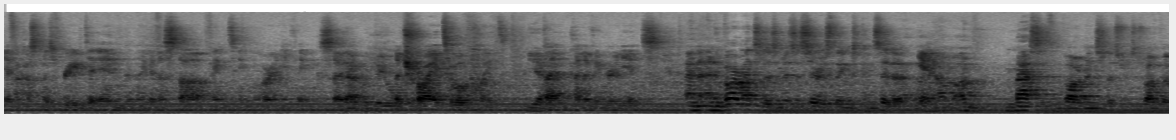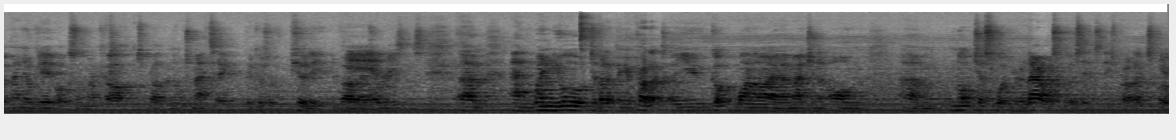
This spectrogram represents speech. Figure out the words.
if a customer's breathed it in, then they're going to start fainting or anything. So That would be I try to avoid Yeah. that kind of ingredients. And, and environmentalism is a serious thing to consider. I mean, I'm I'm a massive environmentalist, which is why I put a manual gearbox on my car rather than automatic because of purely environmental Yeah. reasons. Um, and when you're developing a product, you've got one eye, I imagine, on um, not just what you're allowed to put into these products, but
